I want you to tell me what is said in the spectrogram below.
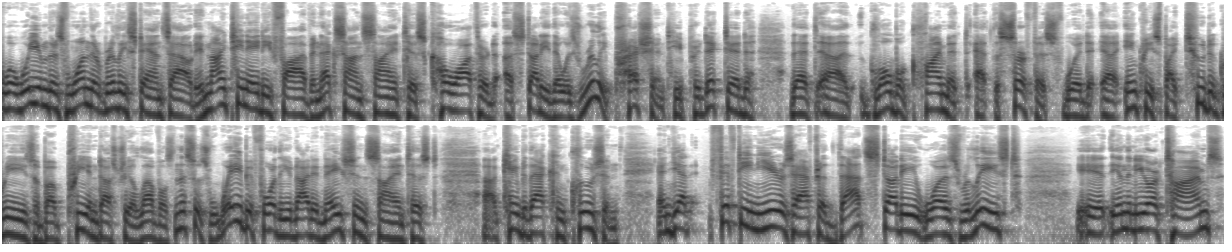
Well, William, there's one that really stands out. In 1985, an Exxon scientist co-authored a study that was really prescient. He predicted that uh, global climate at the surface would uh, increase by two degrees above pre-industrial levels. And this was way before the United Nations scientists uh, came to that conclusion. And yet, 15 years after that study was released, in the New York Times,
